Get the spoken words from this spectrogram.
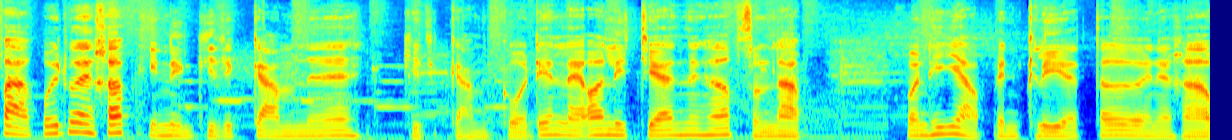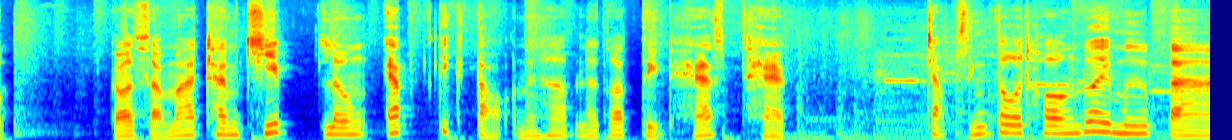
ฝากไว้ด้วยครับอีกหนึ่งกิจกรรมนะกิจกรรม Golden Lion Legends นะครับสำหรับ คนที่อยากเป็นครีเอเตอร์นะครับก็สามารถทำคลิปลงแอป TikTok นะครับ แล้วก็ติด Hashtag จับสิงโตทองด้วยมือเปล่า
